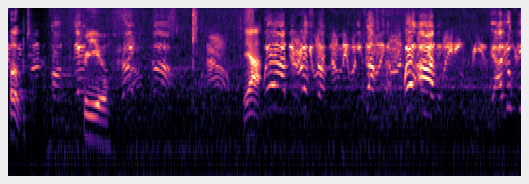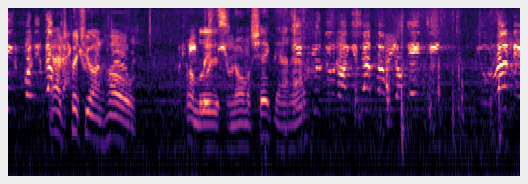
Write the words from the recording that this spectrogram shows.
boat. For you. Yeah. Where are the rest of them? The doctors, where are they? They are looking for the I have to put you on hold. I don't believe this is a normal shakedown, If you do not shut up your 18, you run the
